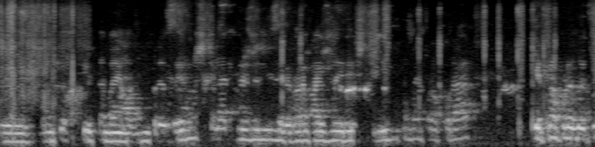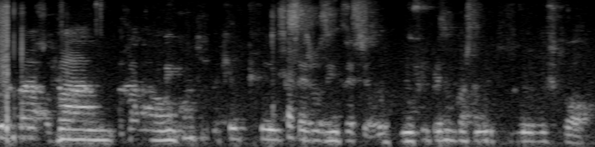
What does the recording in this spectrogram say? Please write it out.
eh, em que eu retiro também algum prazer, mas se calhar que veja dizer, agora vais ler este livro, também procurar que a própria leitura vá, vá, vá ao encontro daquilo que, que sejam os interesses. O meu filho, por exemplo, gosta muito de, de futebol.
